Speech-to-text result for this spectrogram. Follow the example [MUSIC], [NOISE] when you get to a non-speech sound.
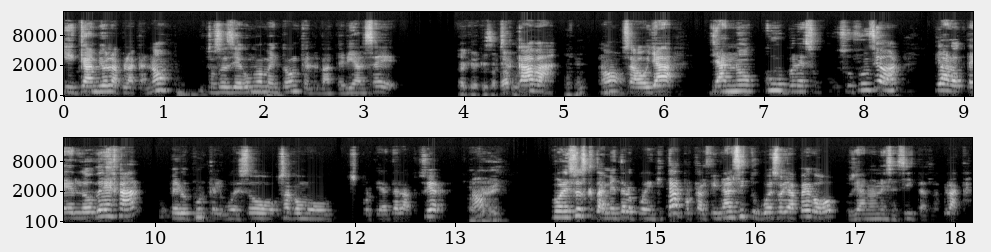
Y cambio la placa no. Entonces llega un momento en que el material se, Hay que, se acaba. ¿no? O sea, o ya, ya no cubre su, su función. Claro, te lo dejan, pero porque el hueso, o sea, como, pues porque ya te la pusieron, ¿no? Por eso es que también te lo pueden quitar, porque al final si tu hueso ya pegó, pues ya no necesitas la placa.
